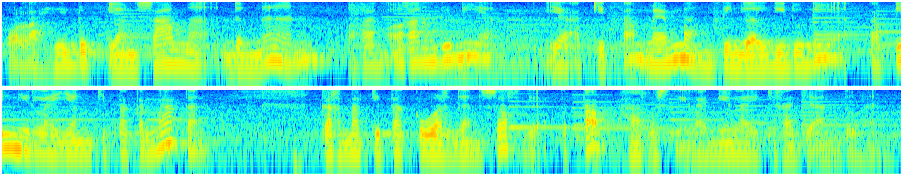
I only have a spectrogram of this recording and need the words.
pola hidup yang sama dengan orang-orang dunia. Ya kita memang tinggal di dunia, tapi nilai yang kita kenakan karena kita kewargaan sorga tetap harus nilai-nilai kerajaan Tuhan.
